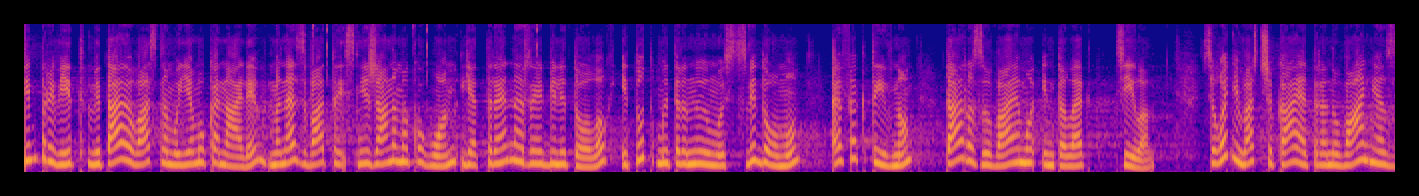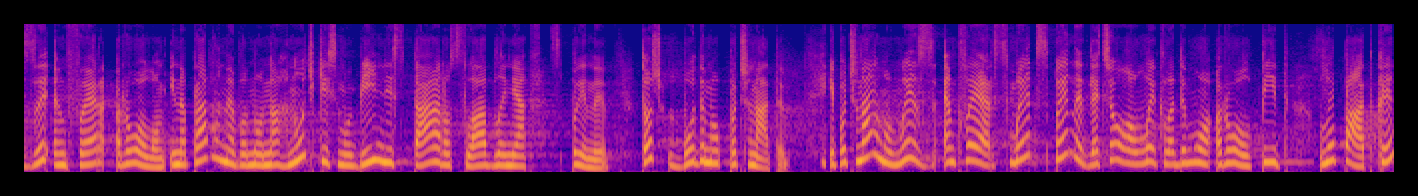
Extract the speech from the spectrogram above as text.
Всім привіт! Вітаю вас на моєму каналі. Мене звати Сніжана Макогон, я тренер-реабілітолог, і тут ми тренуємось свідомо, ефективно та розвиваємо інтелект тіла. Сьогодні вас чекає тренування з МФР ролом, і направлене воно на гнучкість, мобільність та розслаблення спини. Тож будемо починати. І починаємо ми з МФР спини. Для цього ми кладемо рол під лопатки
